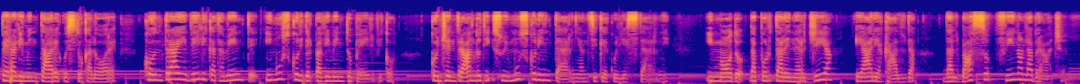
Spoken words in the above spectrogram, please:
Per alimentare questo calore, Contrai delicatamente i muscoli del pavimento pelvico, concentrandoti sui muscoli interni anziché quelli esterni, in modo da portare energia e aria calda dal basso fino alla brace.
